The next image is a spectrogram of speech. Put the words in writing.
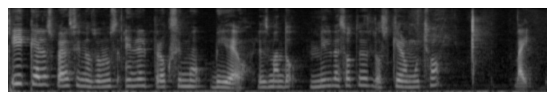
y que les parece si nos vemos en el próximo video. Les mando mil besotes, los quiero mucho. Bye.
